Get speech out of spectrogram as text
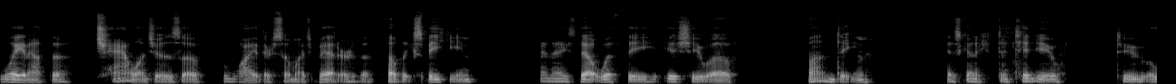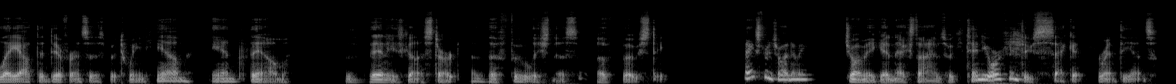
laying out the challenges of why they're so much better, the public speaking. And he's dealt with the issue of funding is going to continue to lay out the differences between him and them. Then he's going to start the foolishness of boasting. Thanks for joining me. Join me again next time as we continue working through Second Corinthians.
